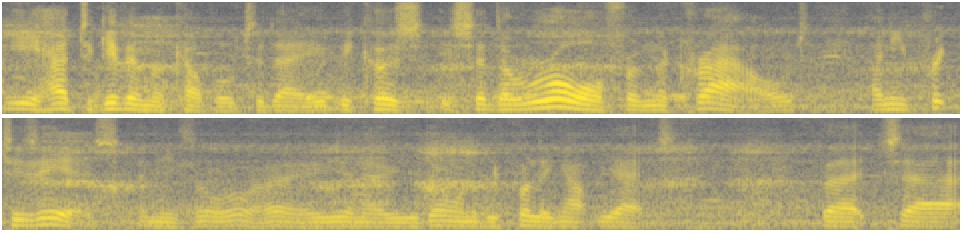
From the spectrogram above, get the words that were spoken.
he had to give him a couple today because he said the roar from the crowd, and he pricked his ears, and he thought, oh, you know, you don't want to be pulling up yet. But uh,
